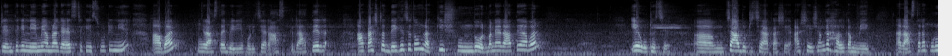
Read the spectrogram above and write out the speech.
ট্রেন থেকে নেমে আমরা গ্যারেজ থেকে স্কুটি নিয়ে আবার রাস্তায় বেরিয়ে পড়েছি। আর রাতের আকাশটা দেখেছ তোমরা? কি সুন্দর! মানে রাতে আবার এ উঠেছে। চাঁদ উঠেছে আকাশে, আর সেই সঙ্গে হালকা মেঘ। আর রাস্তাটা পুরো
